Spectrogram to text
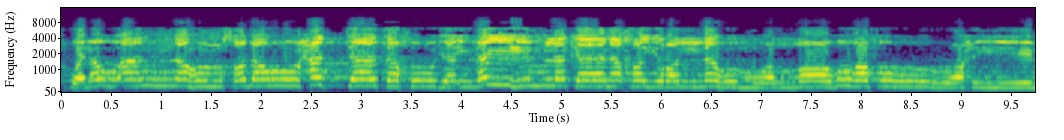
ولو أنهم صبروا حتى تخرج إليهم لكان خيرا لهم والله غفور رحيم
